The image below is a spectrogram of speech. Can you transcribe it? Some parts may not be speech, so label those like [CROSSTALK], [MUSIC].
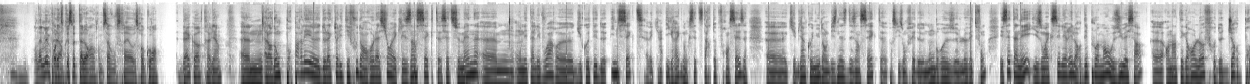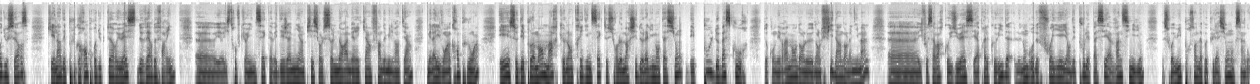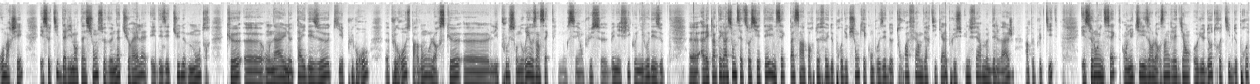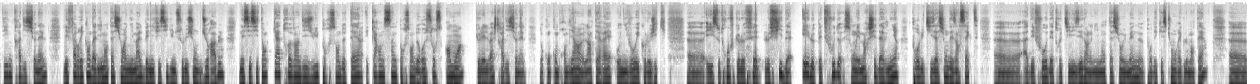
On a le même pour l'expresso de tout à l'heure, hein, comme ça vous serez, vous serez au courant. D'accord, très bien. Euh, alors donc pour parler euh, de l'actualité food en relation avec les insectes cette semaine, euh, on est allé voir du côté de Insect avec un Y, donc cette start-up française qui est bien connue dans le business des insectes parce qu'ils ont fait de nombreuses levées de fonds. Et cette année, ils ont accéléré leur déploiement aux USA euh, en intégrant l'offre de Jord Producers, qui est l'un des plus grands producteurs US de verre de farine. Euh, il se trouve qu'Insect avait déjà mis un pied sur le sol nord-américain fin 2021 mais là ils vont un cran plus loin et ce déploiement marque l'entrée d'Insect sur le marché de l'alimentation des poules de basse-cour. Donc on est vraiment dans le dans le feed, hein, dans l'animal. Euh, il faut savoir qu'aux US et après le Covid, le nombre de foyers ayant des poules est passé à 26 millions, soit 8% de la population. Donc c'est un gros marché et ce type d'alimentation se veut naturel et des études montrent que euh, on a une taille des œufs qui est plus gros, euh, plus grosse pardon, lorsque euh, les poules sont nourries aux insectes. Donc c'est en plus bénéfique au niveau des œufs. Avec l'intégration de cette société, Insect passe à un portefeuille de production qui est composé de trois fermes verticales plus une ferme d'élevage un peu plus petite. Et selon Insect, en utilisant leurs ingrédients au lieu d'autres types de protéines traditionnelles, les fabricants d'alimentation animale bénéficient d'une solution durable nécessitant 98% de terre et 45% de ressources en moins que l'élevage traditionnel. Donc on comprend bien euh, l'intérêt au niveau écologique. Euh, et il se trouve que le, fait, feed et le pet food sont les marchés d'avenir pour l'utilisation des insectes, euh, à défaut d'être utilisés dans l'alimentation humaine pour des questions réglementaires.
